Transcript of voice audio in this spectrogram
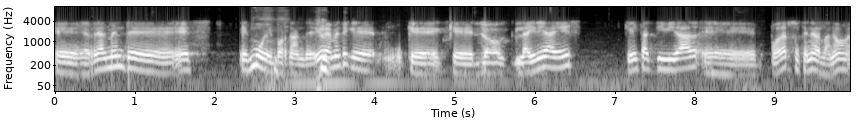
eh, realmente es, es muy importante. Y obviamente que, que, la idea es que esta actividad eh, poder sostenerla, ¿no?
